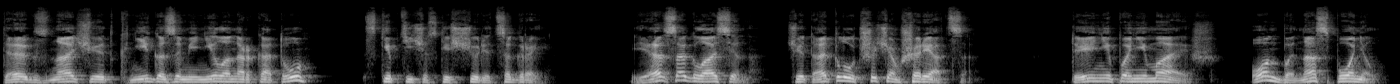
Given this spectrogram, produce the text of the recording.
«Так значит, книга заменила наркоту?» — скептически щурится Грей. «Я согласен. Читать лучше, чем ширяться». «Ты не понимаешь. Он бы нас понял,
